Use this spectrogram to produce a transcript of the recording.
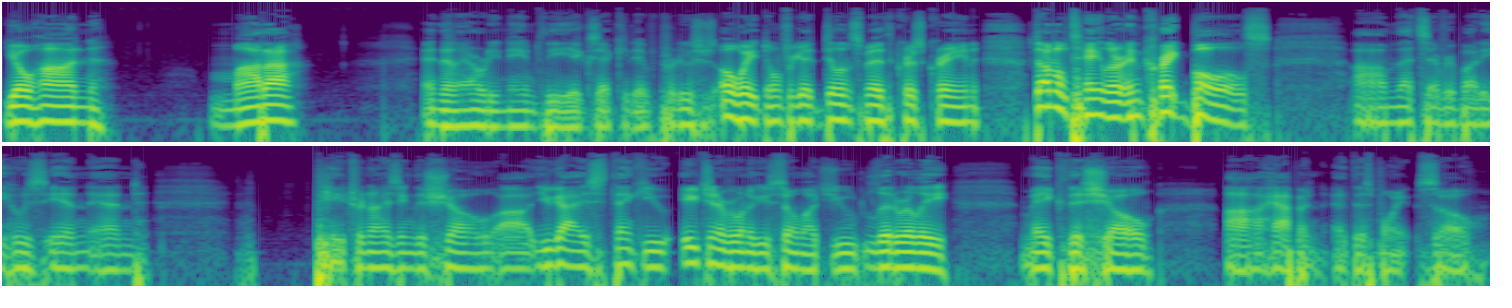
Johan Mata, and then I already named the executive producers. Oh, wait, don't forget Dylan Smith, Chris Crane, Donald Taylor, and Craig Bowles. Um, that's everybody who's in and patronizing the show. Uh, you guys, thank you, each and every one of you, so much. You literally make this show uh, happen at this point. So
